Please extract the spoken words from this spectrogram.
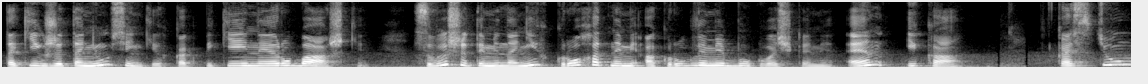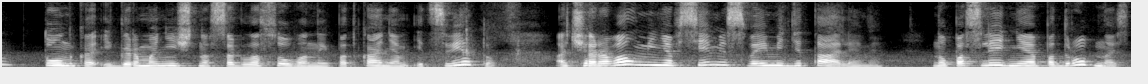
таких же тонюсеньких, как пикейные рубашки, с вышитыми на них крохотными округлыми буквочками «Н» и «К». Костюм, тонко и гармонично согласованный по тканям и цвету, очаровал меня всеми своими деталями, но последняя подробность,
